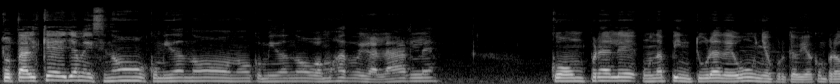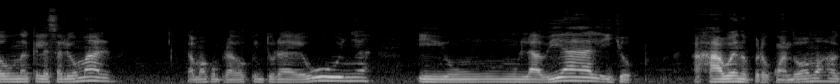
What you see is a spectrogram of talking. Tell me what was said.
total que ella me dice, no, comida no, no, comida no, vamos a regalarle cómprale una pintura de uña porque había comprado una que le salió mal. Vamos a comprar dos pinturas de uña y un labial y yo, ajá, bueno, pero cuando vamos a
